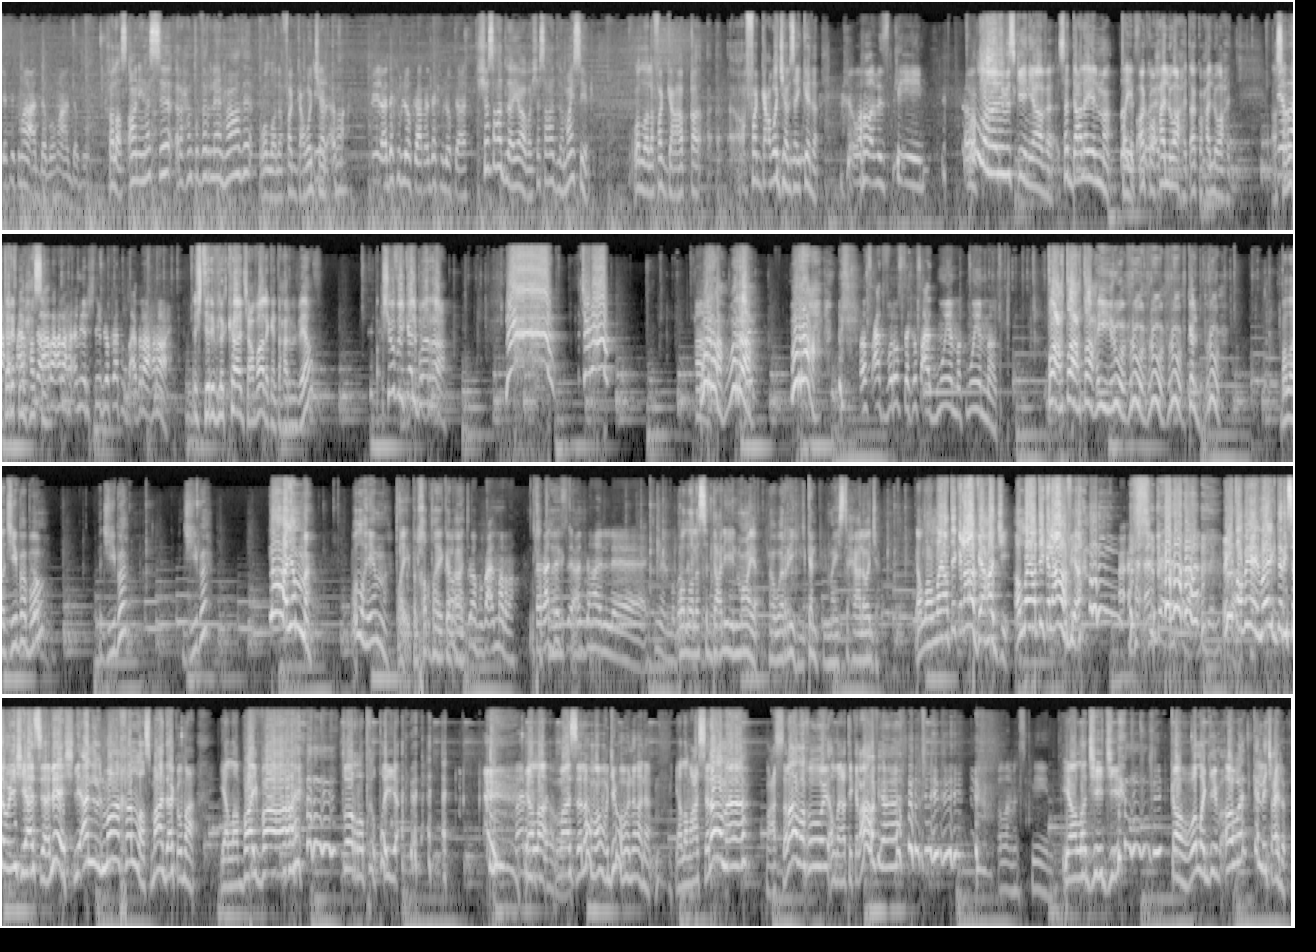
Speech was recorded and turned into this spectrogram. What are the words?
شفتك ما عدبوا ما عدبوا خلاص أني هسه راح انتظر لين هذا. والله لا فقع وجه الكا فيل عندك بلوكات عندك بلوكات. شو صعد له يابا شو صعد له؟ ما يصير. والله لا فقع ابقى أفقع وجهه زي كذا. والله مسكين. والله أنا مسكين يابا سد علي الماء. طيب أكو حل واحد أكو حل واحد. راح- طريق محصن راح راح أمير اشتري بلوكات وصعد راح راح. اشتري بلوكات شعبالك أنت حرب البيض؟ شوف الكلب وين راح. لا! شباب! آه. وين راح؟ وين راح؟ وين راح؟ اصعد فرصتك اصعد مو يمك مو يمك. طاح طاح طاح. إي روح روح روح روح كلب روح. والله أجيبه bow أجيبه؟ أجيبه؟ لا يمه. والله يمه. طيب الخطه هي كالاتي شوفوا بعد مرة. عندها شنو الموضوع والله لا سد علي الماية بوريه الكلب ما يستحي على وجهه. يلا الله يعطيك العافية يا حجي الله يعطيك العافية. إي طبيعي ما يقدر يسوي شيء هسه. ليش؟ لأن الماء خلص ما عاد أكو يلا bye bye. تورط خطية. يلا مع السلامة. مو جوا هنا أنا. يلا مع السلامة. مع السلامة أخوي. الله يعطيك العافية. والله مسكين. يلا GG. كفو والله game أول كلش حلو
